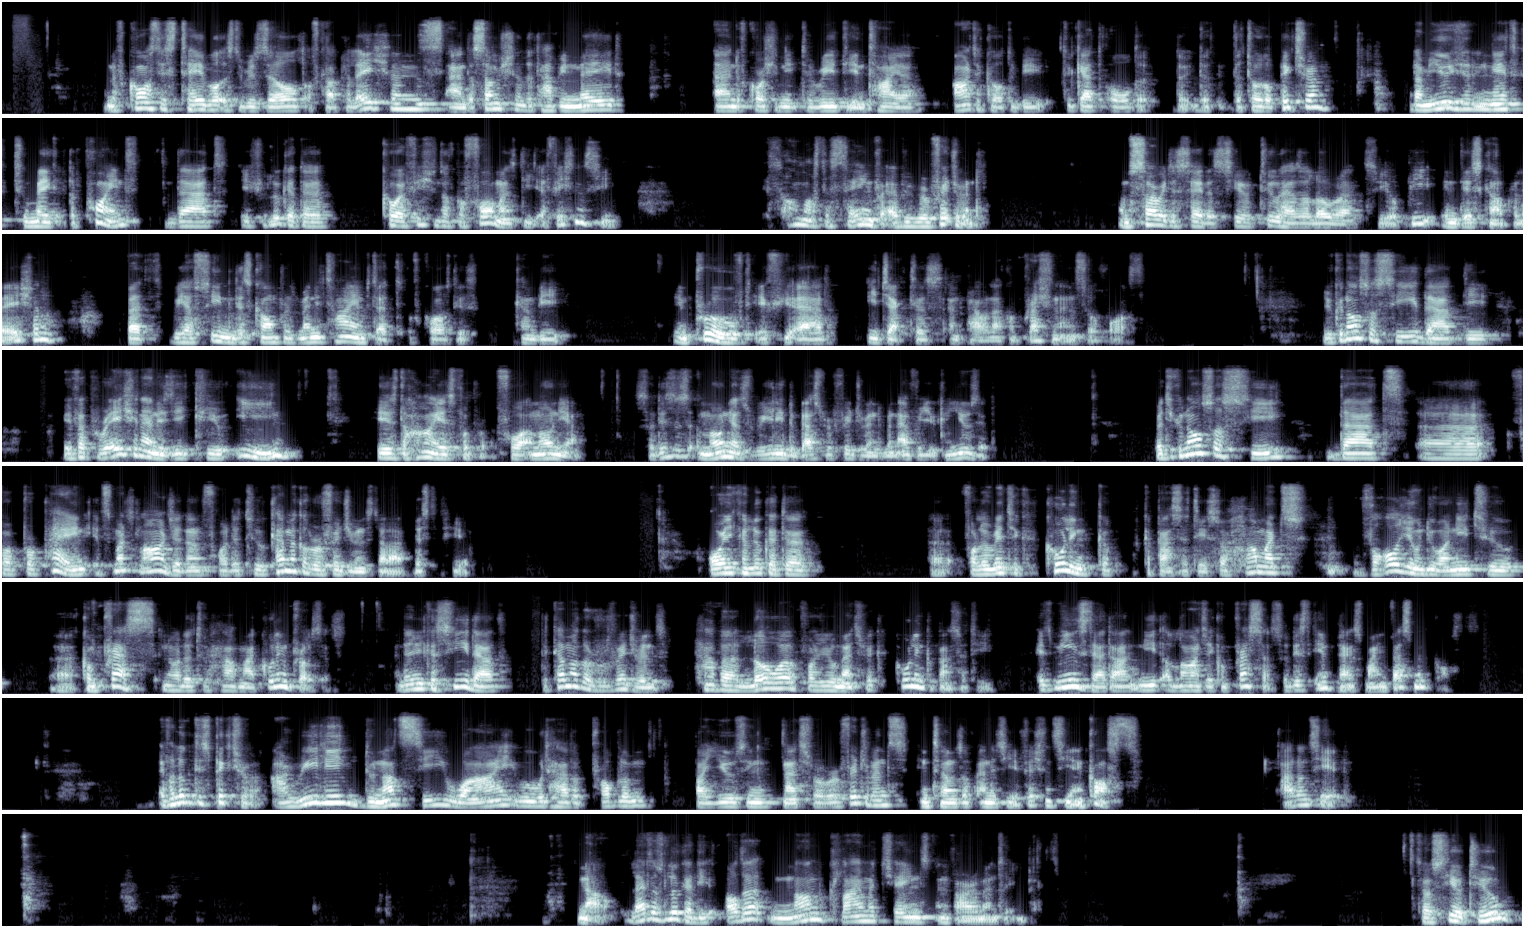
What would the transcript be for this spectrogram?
And of course, this table is the result of calculations and assumptions that have been made. And of course, you need to read the entire article to, be, to get all the, the, the, the total picture. But I'm using it to make the point that if you look at the coefficient of performance, the efficiency, it's almost the same for every refrigerant. I'm sorry to say that CO2 has a lower COP in this calculation, but we have seen in this conference many times that, of course, this can be improved if you add ejectors and parallel compression and so forth. You can also see that the evaporation energy, QE, is the highest for, for ammonia. So this is ammonia is really the best refrigerant whenever you can use it. But you can also see that uh, for propane, it's much larger than for the two chemical refrigerants that I've listed here. Or you can look at the volumetric cooling capacity. So how much volume do I need to uh, compress in order to have my cooling process? And then you can see that the chemical refrigerants have a lower volumetric cooling capacity. It means that I need a larger compressor. So this impacts my investment costs. If I look at this picture, I really do not see why we would have a problem by using natural refrigerants in terms of energy efficiency and costs. I don't see it. Now, let us look at the other non-climate change environmental impacts. So CO2,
